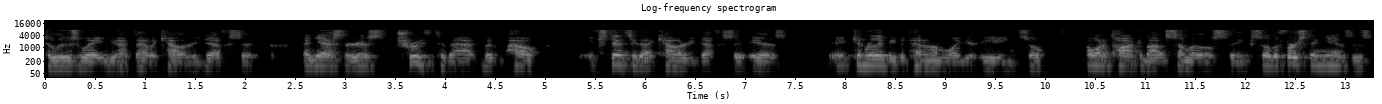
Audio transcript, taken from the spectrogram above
to lose weight, you have to have a calorie deficit. And yes, there is truth to that, but how extensive that calorie deficit is, it can really be dependent on what you're eating. So I want to talk about some of those things. So the first thing is is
